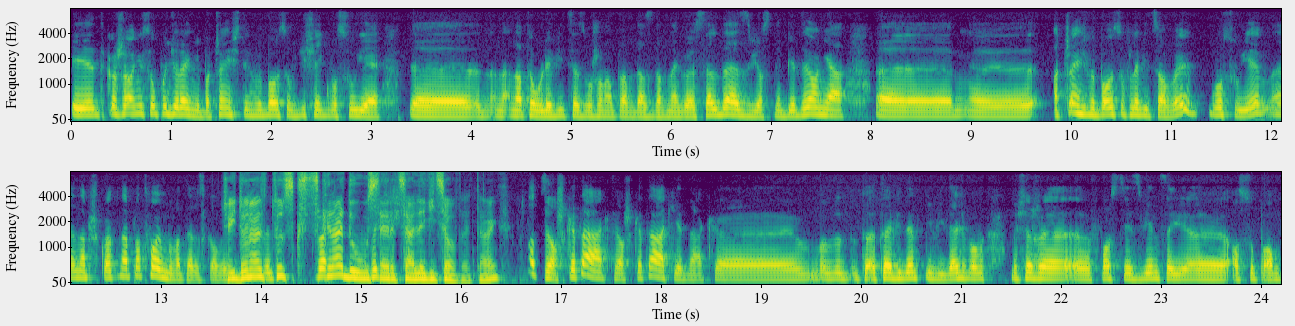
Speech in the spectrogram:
tylko że oni są podzieleni, bo część tych wyborców dzisiaj głosuje na, na tą lewicę złożoną prawda, z dawnego SLD, z wiosny Biedronia, a część wyborców lewicowych głosuje e, na przykład na Platformę Obywatelską. Czyli Donald Tusk skradł serca lewicowe, tak? No troszkę tak, troszkę tak jednak. E, to, to, ewidentnie widać, bo myślę, że w Polsce jest więcej e, osób o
